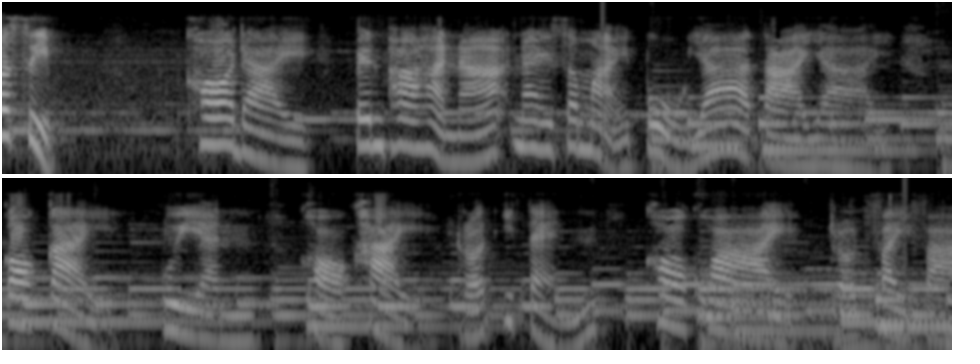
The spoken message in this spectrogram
ข้อ 10 ข้อใดเป็นพาหนะในสมัยปู่ย่าตายาย กอไก่ เกวียน ขอไข่ รถอีแตน คอควาย รถไฟฟ้า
